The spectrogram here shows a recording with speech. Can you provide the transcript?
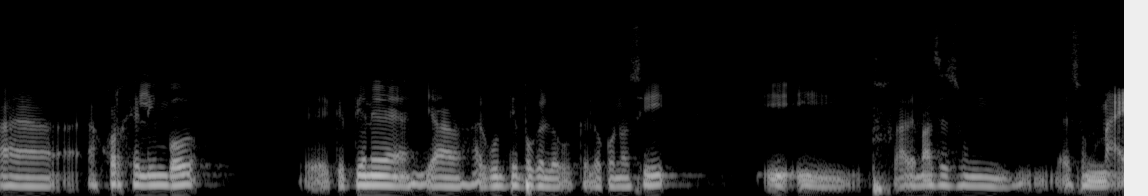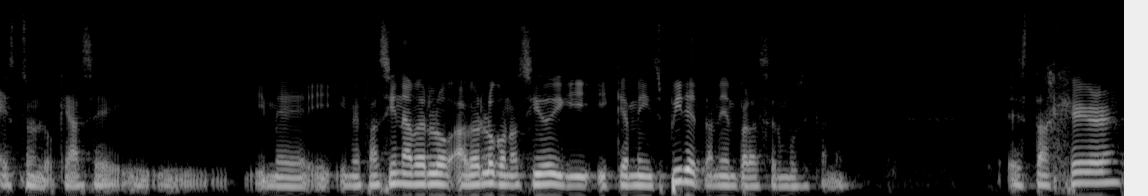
a- a Jorge Limbo, eh, que tiene ya algún tiempo que lo, que lo conocí. Y, y, además es un, es un maestro en lo que hace y, y- me, y- me fascina haberlo, haberlo conocido y, que me inspire también para hacer música. ¿no? Está Hair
